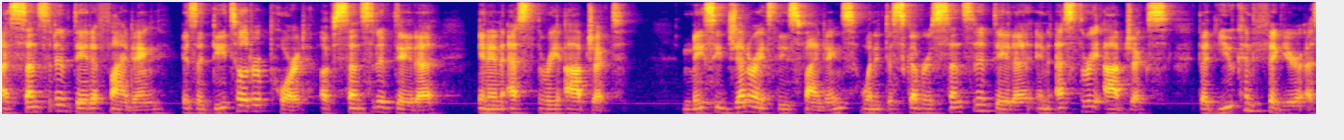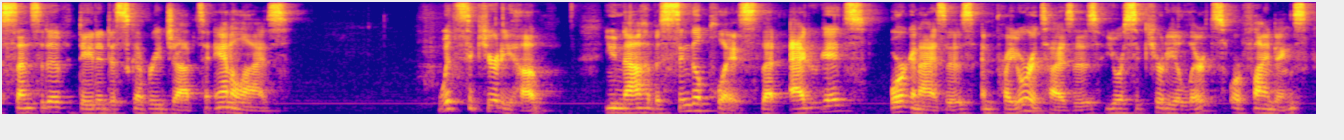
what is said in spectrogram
A sensitive data finding is a detailed report of sensitive data in an S3 object. Macie generates these findings when it discovers sensitive data in S3 objects that you configure a sensitive data discovery job to analyze. With Security Hub, you now have a single place that aggregates, organizes, and prioritizes your security alerts or findings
